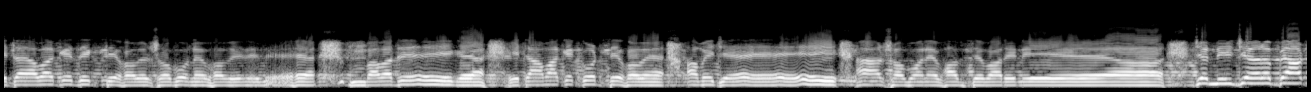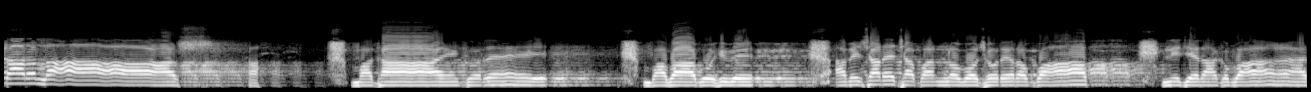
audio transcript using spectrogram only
এটা আমাকে দেখতে হবে সবনে ভাবে বাবা রে, এটা আমাকে করতে হবে, আমি যে সবনে ভাবতে পারিনি। যে নিজের বেটার লাশ মাথায় করে বাবা বহিবে আমি সাড়ে ছাপান্ন বছরের বাপ। নিজের আকবার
